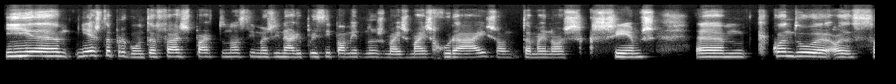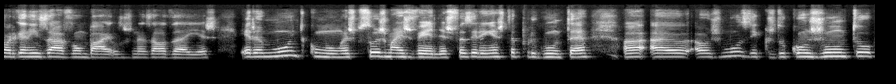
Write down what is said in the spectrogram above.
E, uh, e esta pergunta faz parte do nosso imaginário principalmente nos meios mais rurais, onde também nós crescemos, um, que quando uh, se organizavam bailes nas aldeias era comum as pessoas mais velhas fazerem esta pergunta a, a, aos músicos do conjunto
